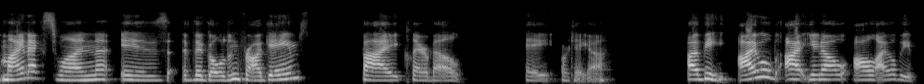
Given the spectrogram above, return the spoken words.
My next one is The Golden Frog Games by Claribel A. Ortega. I mean, I will, I, you know, I'll, I will be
